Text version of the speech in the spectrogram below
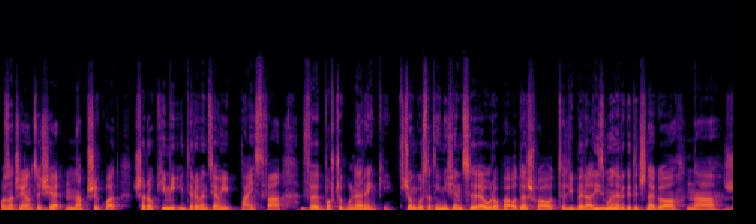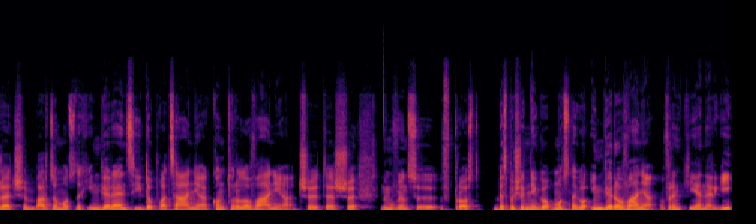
oznaczające się na przykład szerokimi interwencjami państwa w poszczególne rynki. W ciągu ostatnich miesięcy Europa odeszła od liberalizmu energetycznego na rzecz bardzo mocnych ingerencji, dopłacania, kontrolowania, czy też mówiąc wprost, bezpośredniego, mocnego ingerowania w rynki energii,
